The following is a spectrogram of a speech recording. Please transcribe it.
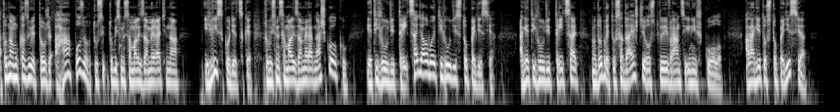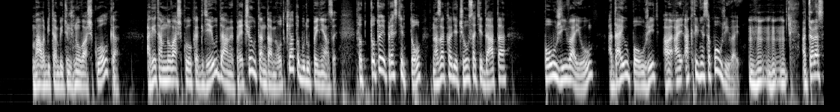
a to nám ukazuje to, že aha, pozor, tu, si, tu by sme sa mali zamerať na ihrisko detské, tu by sme sa mali zamerať na škôlku. Je tých ľudí 30 alebo je tých ľudí 150? Ak je tých ľudí 30, no dobre, to sa dá ešte rozptýliť v rámci iných škôlok. Ale ak je to 150, mala by tam byť už nová škôlka. Ak je tam nová škôlka, kde ju dáme, prečo ju tam dáme, odkiaľ to budú peniaze. Toto je presne to, na základe čoho sa tie dáta používajú a dajú použiť, ale aj aktívne sa používajú. Uh-huh, uh-huh. A teraz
